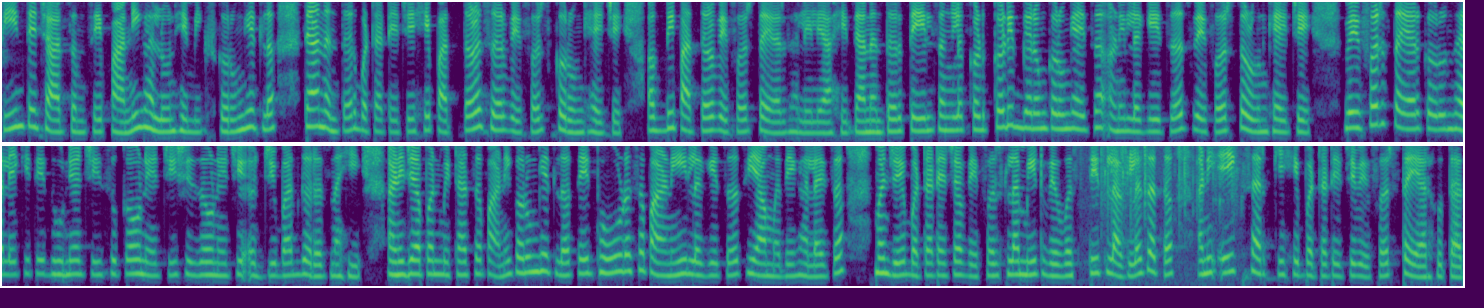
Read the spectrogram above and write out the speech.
तीन ते चार चमचे पाणी घालून हे मिक्स करून घेतलं. त्यानंतर बटाट्याचे हे पातळसर वेफर्स करून घ्यायचे. अगदी पातळ वेफर्स तयार झालेले आहे त्यानंतर तेल चांगलं कडकडीत गरम करून घ्यायचं आणि लगेचच वेफर्स तळून घ्यायचे. वेफर्स तयार करून झाले की ते धुण्याची सुकवण्याची शिजवण्याची अजिबात गरज नाही. आणि जे आपण मिठाचं पाणी करून घेतलं ते थोडंसं पाणी लगेचच यामध्ये घालायचं. म्हणजे बटाट्याच्या वेफर्सला मीठ व्यवस्थित लागलं जातं आणि एकसारखे हे बटाट्याचे वेफर्स तयार होतात.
